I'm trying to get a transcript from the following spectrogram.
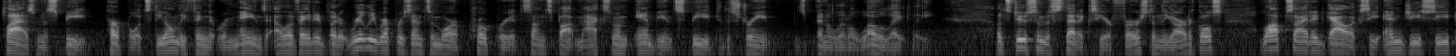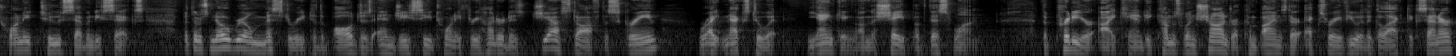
Plasma speed, purple, it's the only thing that remains elevated, but it really represents a more appropriate sunspot maximum ambient speed to the stream. It's been a little low lately. Let's do some aesthetics here first in the articles. Lopsided Galaxy NGC 2276. But there's no real mystery to the bulge as NGC 2300 is just off the screen, right next to it yanking on the shape of this one. The prettier eye candy comes when Chandra combines their X ray view of the galactic center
